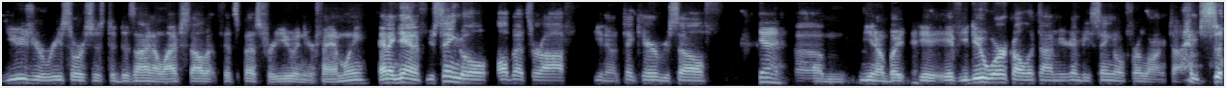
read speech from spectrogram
use your resources to design a lifestyle that fits best for you and your family. And again, if you're single, all bets are off. You know, take care of yourself. Yeah. Um, you know, but if you do work all the time, you're going to be single for a long time. So.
